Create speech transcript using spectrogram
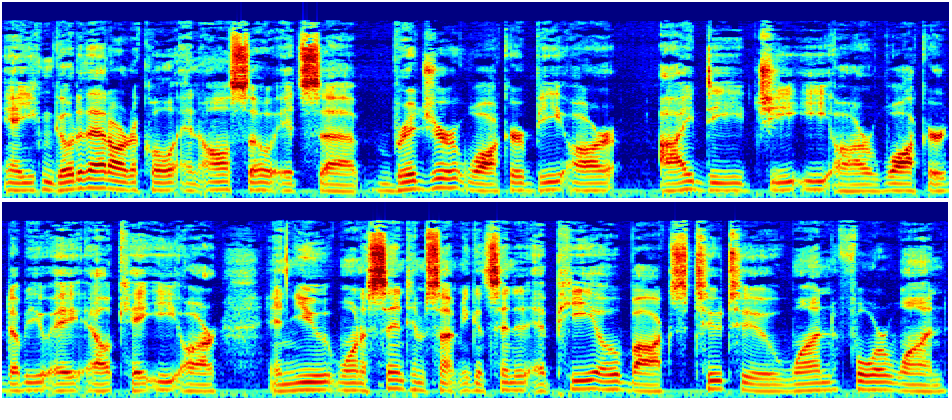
And you can go to that article, and also it's uh, Bridger Walker, B R I D G E R Walker, W A L K E R, and you want to send him something, you can send it at P.O. Box 22141,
